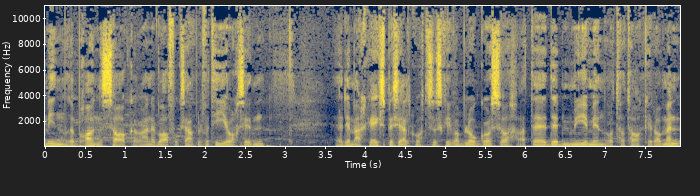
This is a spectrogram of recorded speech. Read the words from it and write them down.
mindre brannsaker enn det var f.eks. For, for ti år siden. Eh, det merker jeg spesielt godt som skriver blogg også, at det, det, er mye mindre å ta tak i da. Men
